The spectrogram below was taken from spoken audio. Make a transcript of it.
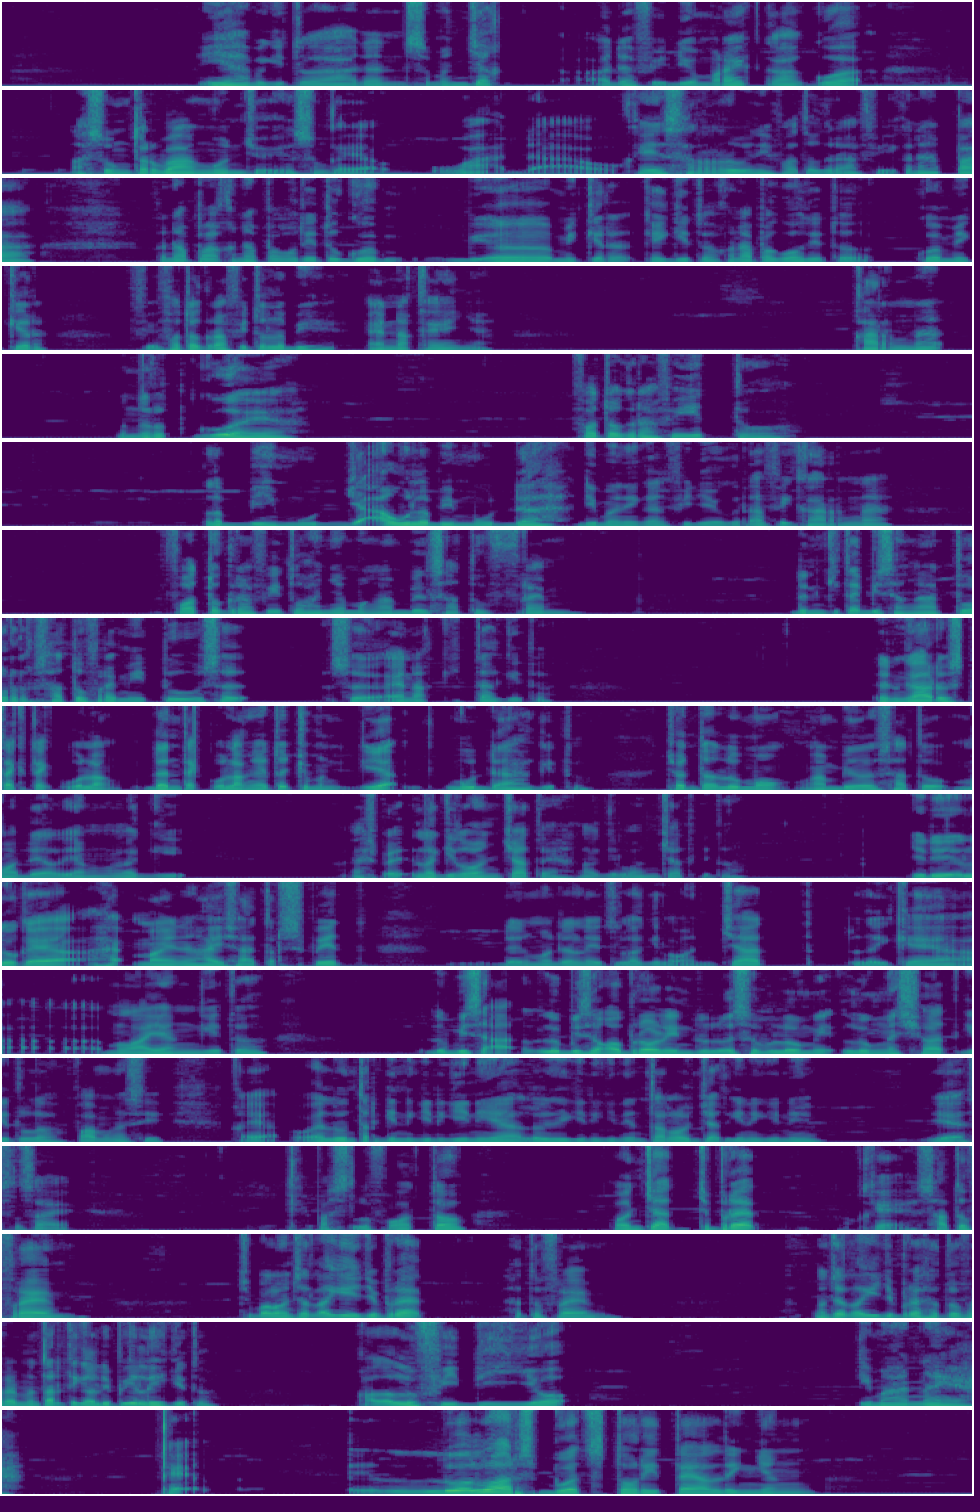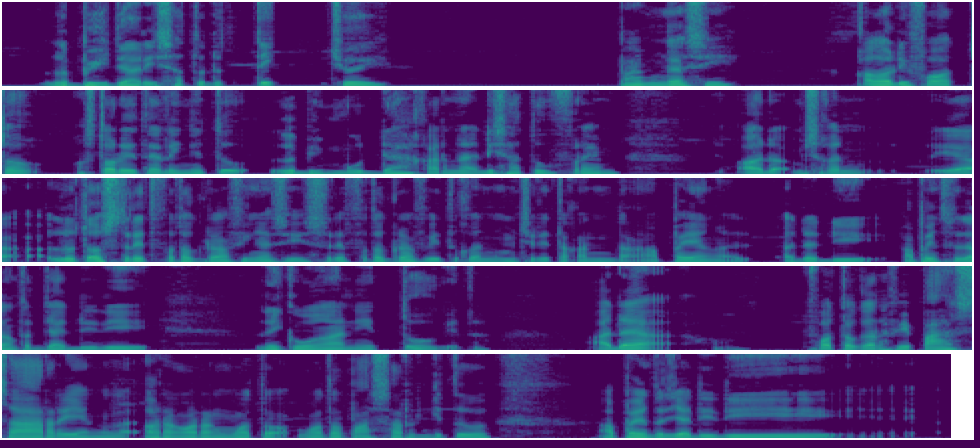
iya begitulah. Dan semenjak ada video mereka gue langsung terbangun cuy. Langsung kayak wadaw kayak seru nih fotografi. Kenapa? Kenapa kenapa waktu itu gue uh, mikir kayak gitu? Kenapa gue waktu itu gue mikir fotografi itu lebih enak kayaknya? Karena menurut gue ya fotografi itu lebih jauh lebih mudah dibandingkan videografi karena fotografi itu hanya mengambil satu frame dan kita bisa ngatur satu frame itu se seenak kita gitu. Dan gak harus tag tag ulang. Dan tag ulangnya itu cuma ya mudah gitu. Contoh lu mau ngambil satu model yang lagi lagi loncat ya lagi loncat gitu. Jadi lu kayak main high shutter speed dan modelnya itu lagi loncat lagi kayak eh, melayang gitu. Lu bisa lu bisa ngobrolin dulu sebelum lu nge-shot gitu loh paham gak sih? Kayak wah lu ntar gini gini gini ya lu gini gini ntar loncat gini gini ya selesai. Pas lu foto loncat jebret. Oke satu frame. Coba loncat lagi jebret satu frame. Loncat lagi jebret satu frame. Ntar tinggal dipilih gitu. Kalau lu video gimana ya? Kayak lu lu harus buat storytelling yang lebih dari satu detik cuy. Paham gak sih? Kalau di foto storytellingnya tuh lebih mudah karena di satu frame. Ada misalkan ya lu tau street photography gak sih? Street photography itu kan menceritakan tentang apa yang ada di apa yang sedang terjadi di lingkungan itu gitu. Ada fotografi pasar yang orang-orang moto moto pasar gitu apa yang terjadi di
